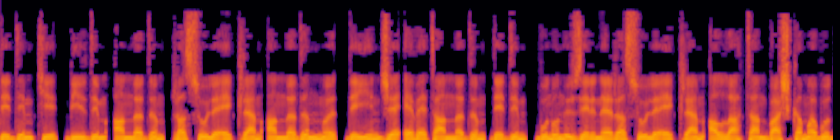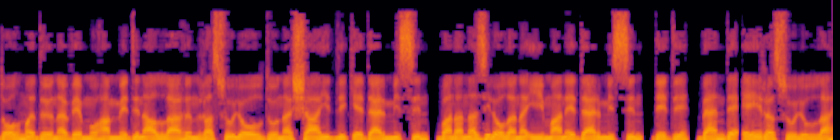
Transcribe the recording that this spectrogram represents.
dedim ki, bildim, anladım, Resul-i Ekrem, anladın mı, deyince, evet anladım, dedim, bunun üzerine Resul-i Ekrem, Başka mabud olmadığına ve Muhammed'in Allah'ın Resulü olduğuna şahitlik eder misin, bana nazil olana iman eder misin, dedi, ben de, ey Resulullah,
